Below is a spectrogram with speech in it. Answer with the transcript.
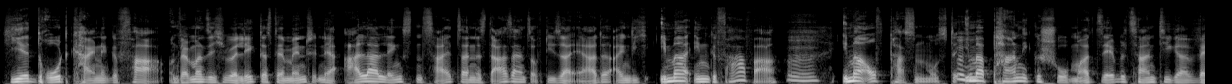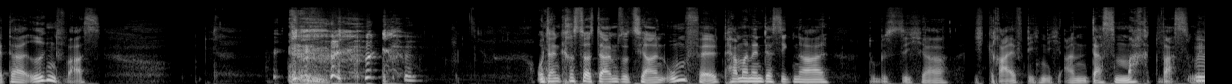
hier droht keine Gefahr. Und wenn man sich überlegt, dass der Mensch in der allerlängsten Zeit seines Daseins auf dieser Erde eigentlich immer in Gefahr war, immer aufpassen musste, immer Panik geschoben hat, Säbelzahntiger, Wetter, irgendwas. Und dann kriegst du aus deinem sozialen Umfeld permanent das Signal, du bist sicher, ich greife dich nicht an, das macht was mit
